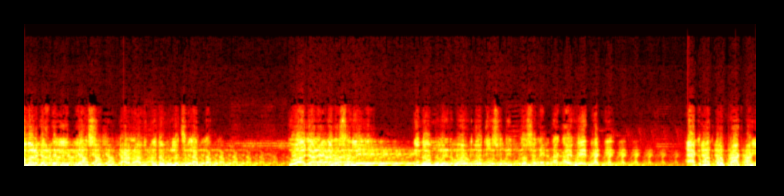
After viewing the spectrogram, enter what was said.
আমার কাছ থেকে ইতিহাস কারণ আমি তৃণমূলে ছিলাম দু হাজার এগারো সালে তৃণমূলের ভোট যদি সুদীপ্ত সেনের টাকায় হয়ে থাকে একমাত্র প্রার্থী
